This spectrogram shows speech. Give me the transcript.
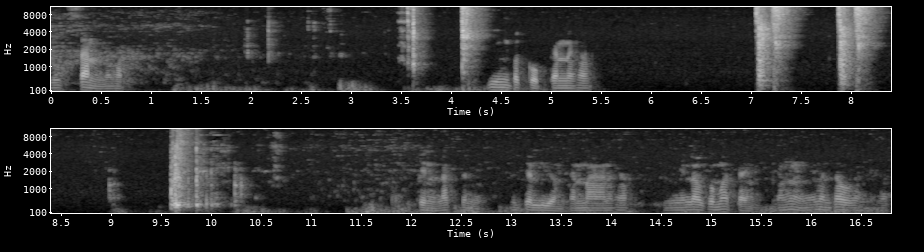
ลูกสั้นนะครับ ยิงประกบกันนะครับ เป็นลักษณะมันจะเหลื่อมกันมานะครับทีนี้เราก็มาแต่งทั้งอย่างให้มันเท่ากันนะครับ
